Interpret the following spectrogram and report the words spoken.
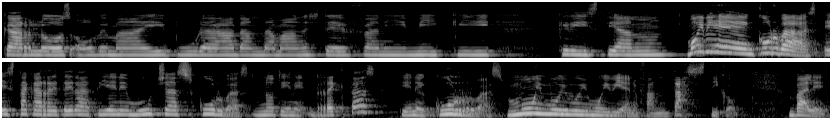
Carlos, Odemay, Pura, Dandaman, Stephanie, Miki, Cristian. Muy bien, curvas. Esta carretera tiene muchas curvas. No tiene rectas, tiene curvas. Muy, muy, muy, muy bien. Fantástico. Vale.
